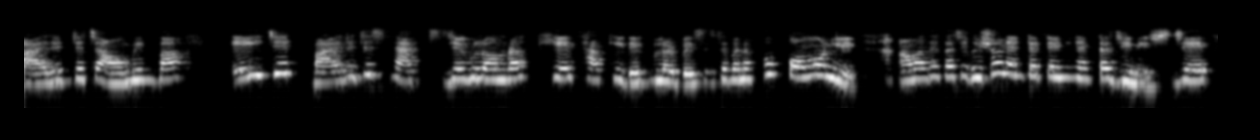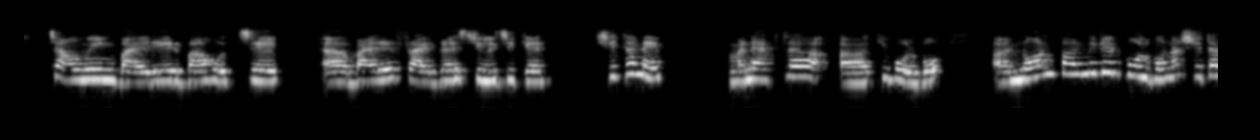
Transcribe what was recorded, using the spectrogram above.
বাইরের যে চাউমিন বা এই যে বাইরে যে স্ন্যাক্স যেগুলো আমরা খেয়ে থাকি রেগুলার বেসিসে মানে খুব কমনলি আমাদের কাছে ভীষণ এন্টারটেইনিং একটা জিনিস যে চাউমিন বাইরের বা হচ্ছে বাইরের ফ্রাইড রাইস চিলি চিকেন সেখানে মানে একটা কি বলব? নন পারমিটেড বলব না, সেটা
